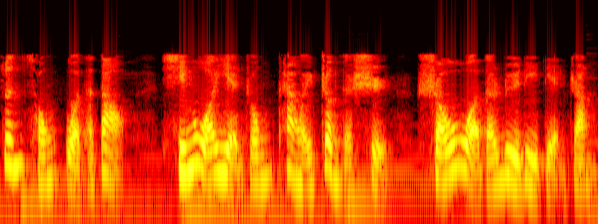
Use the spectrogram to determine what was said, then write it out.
遵从我的道，行我眼中看为正的事，守我的律例典章。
